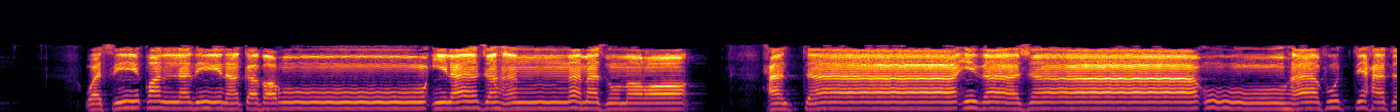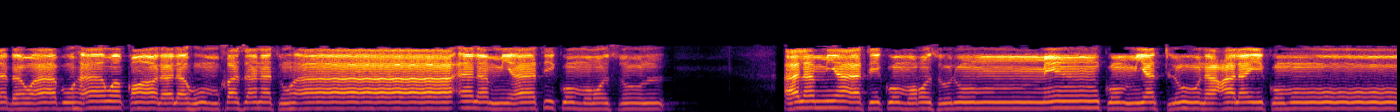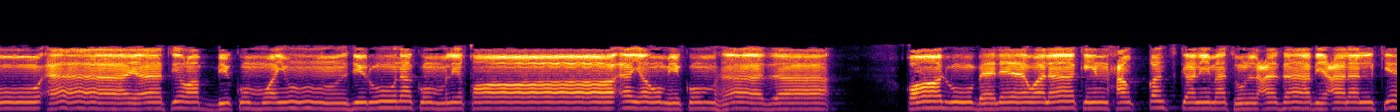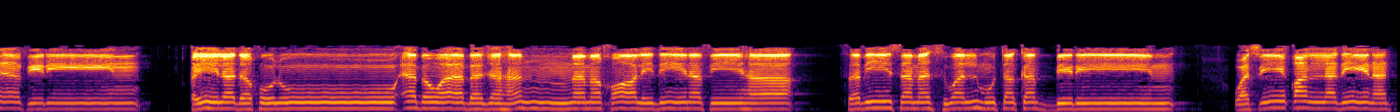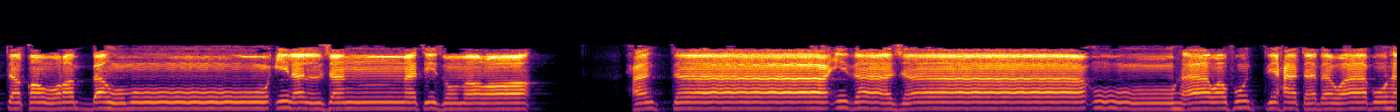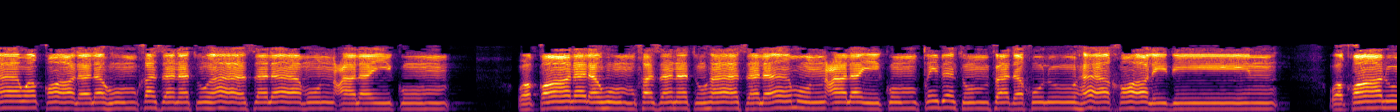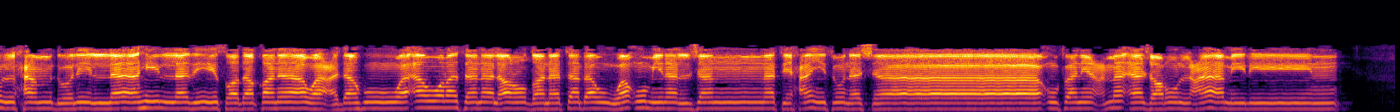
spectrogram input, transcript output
وسيق الذين كفروا إلى جهنم زمرا حتى إذا جاءوها فتحت بوابها وقال لهم خزنتها ألم ياتكم رسل ألم ياتكم رسل منكم يتلون عليكم آيات ربكم وينذرونكم لقاء يومكم هذا قالوا بلى ولكن حقت كلمة العذاب على الكافرين قيل ادخلوا أبواب جهنم خالدين فيها فبيس مثوى المتكبرين. وسيق الذين اتقوا ربهم إلى الجنة زمرا. حتى إذا جاءوها وفتحت بوابها وقال لهم خزنتها سلام عليكم. وقال لهم خزنتها سلام عليكم طبتم فادخلوها خالدين. وقالوا الحمد لله الذي صدقنا وعده وأورثنا الأرض نتبوأ من الجنة حيث نشاء فنعم أجر العاملين.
